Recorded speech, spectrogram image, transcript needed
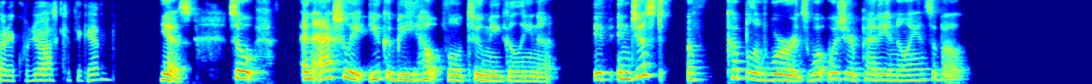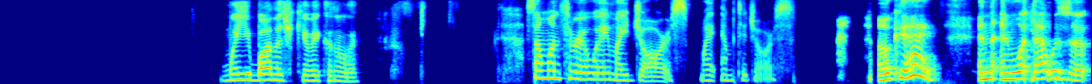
Sorry, could you ask it again? Yes, so, and actually, you could be helpful to me, Galina. If in just a couple of words, what was your petty annoyance about? Мої баночки викинули. Someone threw away my jars, my empty jars. Okay, and, and what, that was a,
